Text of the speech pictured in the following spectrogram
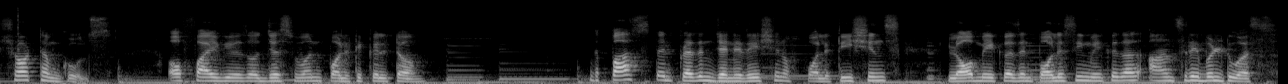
short term goals of five years or just one political term. The past and present generation of politicians lawmakers and policymakers are answerable to us.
